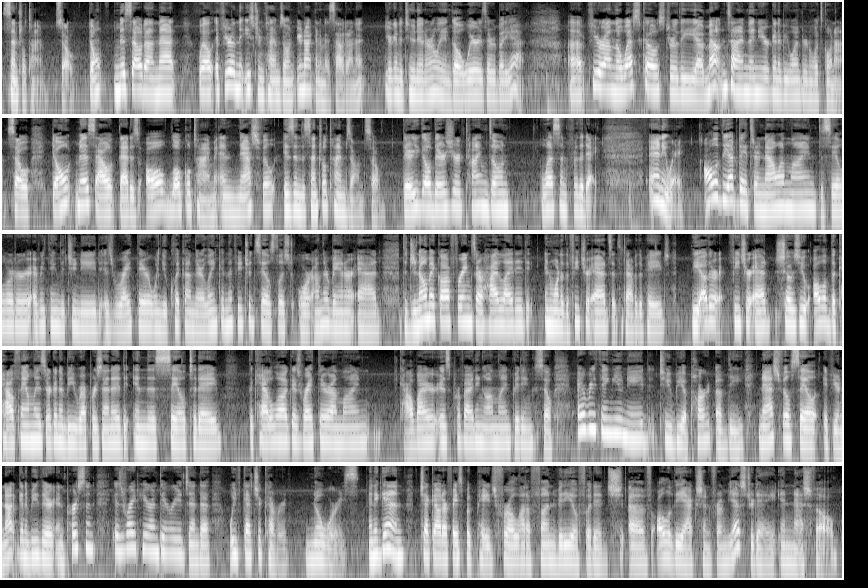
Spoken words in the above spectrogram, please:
Central Time. So don't miss out on that. Well, if you're in the Eastern Time zone, you're not going to miss out on it. You're going to tune in early and go, "Where is everybody at?" Uh, if you're on the West Coast or the uh, Mountain Time, then you're going to be wondering what's going on. So don't miss out. That is all local time, and Nashville is in the Central Time Zone. So there you go. There's your time zone lesson for the day. Anyway, all of the updates are now online. The sale order, everything that you need is right there when you click on their link in the featured sales list or on their banner ad. The genomic offerings are highlighted in one of the feature ads at the top of the page. The other feature ad shows you all of the cow families are going to be represented in this sale today. The catalog is right there online. Cowbuyer is providing online bidding. So, everything you need to be a part of the Nashville sale, if you're not going to be there in person, is right here on Dairy Agenda. We've got you covered. No worries. And again, check out our Facebook page for a lot of fun video footage of all of the action from yesterday in Nashville.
